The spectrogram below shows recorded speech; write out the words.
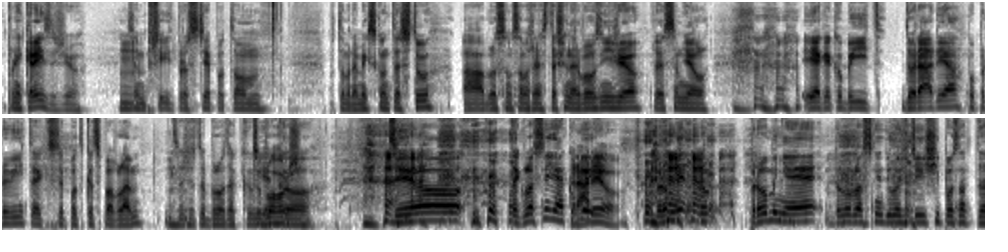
úplně crazy, že jo. Hmm. Jsem přijít prostě po tom, po tom remix contestu a byl jsem samozřejmě strašně nervózní, že jo, protože jsem měl jak jakoby jít do rádia poprvé, tak se potkat s Pavlem, Mhm. což to bylo takový Co bylo jako... Ty jo, tak vlastně jako Rádio. pro mě, pro, pro mě bylo vlastně důležitější poznat uh,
